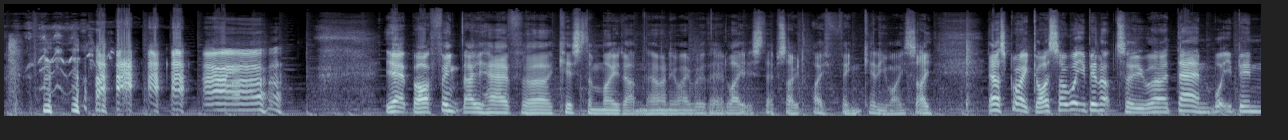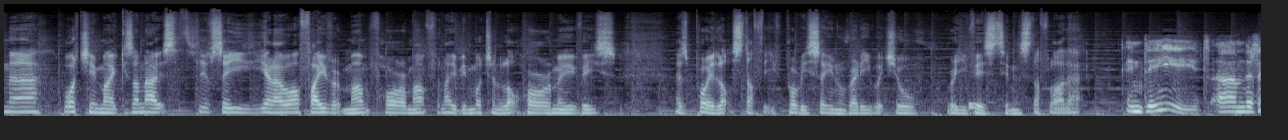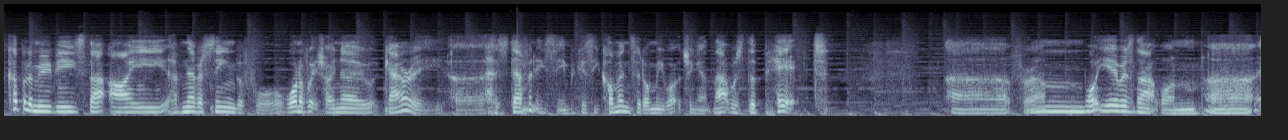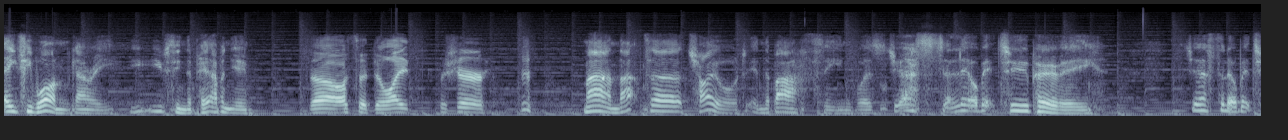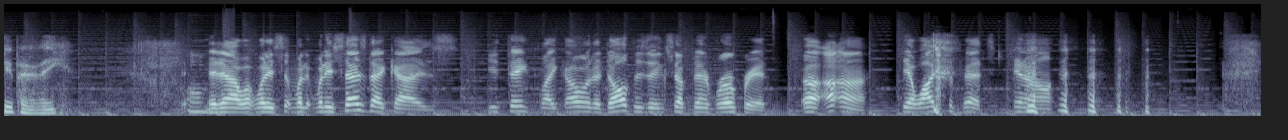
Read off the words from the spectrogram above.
yeah, but I think they have uh, kissed and made up now anyway with their latest episode. I think anyway. So that's great, guys. So what you been up to, uh, Dan? What you been uh, watching, mate? Because I know it's you'll see, you know, our favourite month, horror month. I know you've been watching a lot of horror movies. There's probably a lot of stuff that you've probably seen already, which you're revisiting and stuff like that. Indeed. Um, there's a couple of movies that I have never seen before, one of which I know Gary uh, has definitely seen because he commented on me watching it. That was The Pit. Uh, from what year was that one? Uh, 81, Gary. You, you've seen The Pit, haven't you? no, it's a delight for sure. Man, that uh, child in the bath scene was just a little bit too pervy. Just a little bit too pervy. Um, You know what, what he sa- what, when he says that, guys, you think like, oh, an adult is doing something inappropriate. Uh, uh, uh Yeah, watch the pit. You know.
